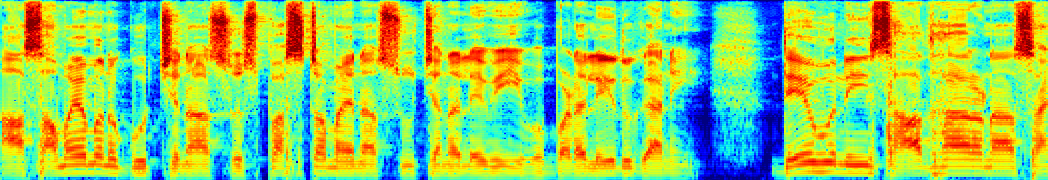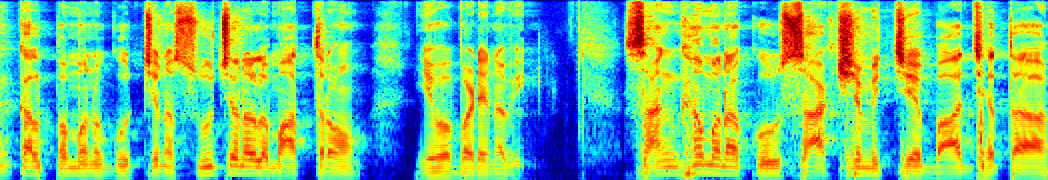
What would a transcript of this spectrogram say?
ఆ సమయమును గూర్చిన సుస్పష్టమైన సూచనలేవి ఇవ్వబడలేదు గాని దేవుని సాధారణ సంకల్పమును గూర్చిన సూచనలు మాత్రం ఇవ్వబడినవి. సంఘమునకు సాక్ష్యమిచ్చే బాధ్యత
